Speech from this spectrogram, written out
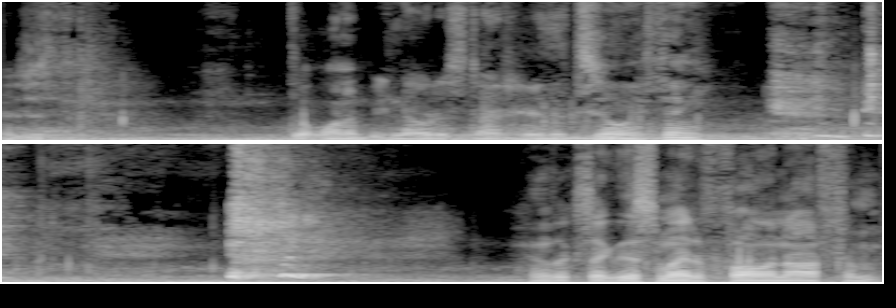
I just don't want to be noticed out here. That's the only thing. It looks like this might have fallen off from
